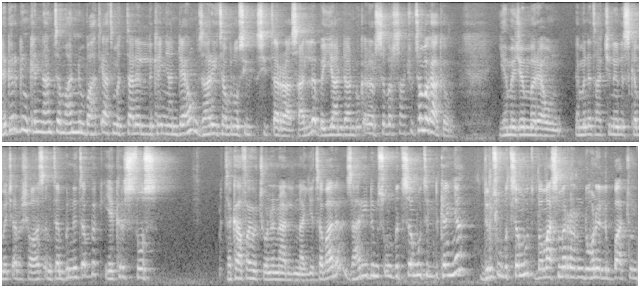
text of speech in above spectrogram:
ነገር ግን ከእናንተ ማንም በኃጢአት መታለል ልከኛ እንዳይሆን ዛሬ ተብሎ ሲጠራ ሳለ በእያንዳንዱ ቀን እርስ በርሳችሁ ተመካከሩ። የመጀመሪያውን እምነታችንን እስከ መጨረሻው አጽንተን ብንጠብቅ የክርስቶስ ተካፋዮች ሆነናልና እየተባለ ዛሬ ድምፁን ብትሰሙት ልከኛ ድምፁን ብትሰሙት በማስመረር እንደሆነ ልባችሁን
